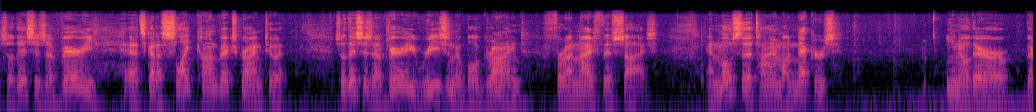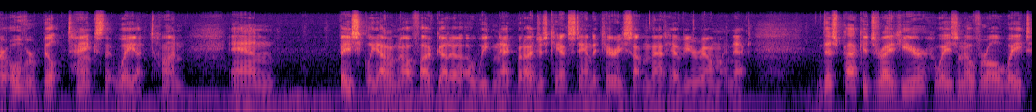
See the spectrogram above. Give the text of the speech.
So this is a very, it's got a slight convex grind to it. So this is a very reasonable grind for a knife this size. And most of the time on neckers, you know, they're, they're overbuilt tanks that weigh a ton. And basically, I don't know if I've got a, a weak neck, but I just can't stand to carry something that heavy around my neck. This package right here weighs an overall weight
